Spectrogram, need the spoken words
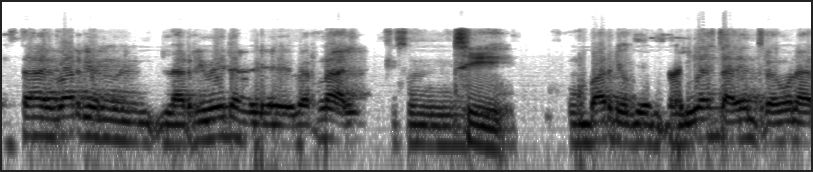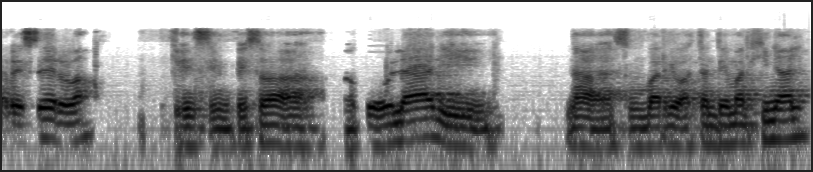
está el barrio en la ribera de Bernal, que es un, Sí, un barrio que en realidad está dentro de una reserva que se empezó a, a poblar y nada, es un barrio bastante marginal.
